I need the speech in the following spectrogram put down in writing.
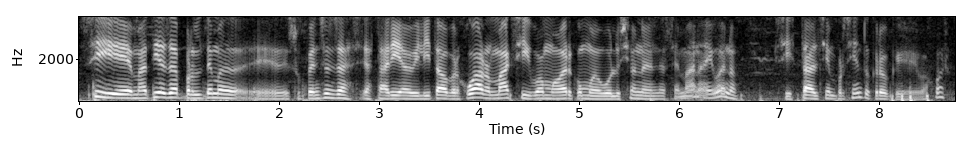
Sí, eh, Matías ya por el tema de, suspensión ya, ya, estaría habilitado para jugar, Maxi vamos a ver cómo evoluciona en la semana y bueno, si está al 100% creo que va a jugar.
